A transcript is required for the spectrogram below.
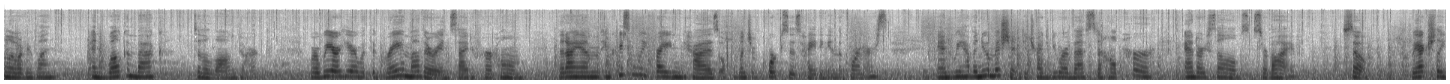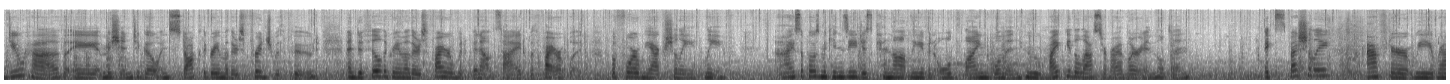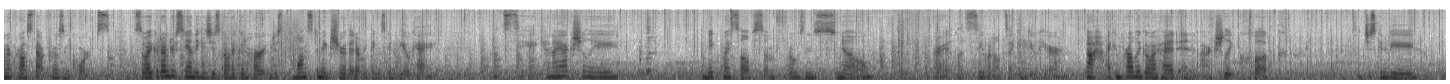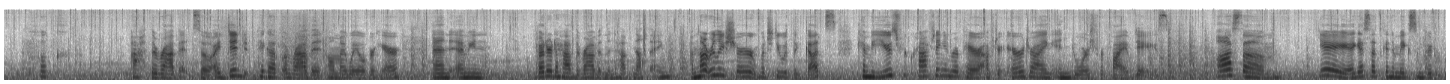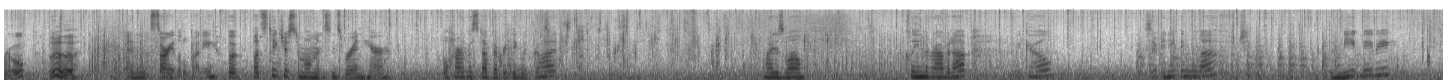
Hello, everyone, and welcome back to the Long Dark, where we are here with the Grey Mother inside of her home that I am increasingly frightened has a whole bunch of corpses hiding in the corners. And we have a new mission to try to do our best to help her and ourselves survive. So, we actually do have a mission to go and stock the Grey Mother's fridge with food and to fill the Grey Mother's firewood bin outside with firewood before we actually leave. I suppose Mackenzie just cannot leave an old blind woman who might be the last survivor in Milton, especially after we ran across that frozen corpse. So I could understand that he's just got a good heart and just wants to make sure that everything's gonna be okay. Let's see, can I actually make myself some frozen snow? Alright, let's see what else I can do here. Ah, I can probably go ahead and actually cook. It's just gonna be cook Ah, the rabbit. So I did pick up a rabbit on my way over here. And I mean, better to have the rabbit than to have nothing. I'm not really sure what to do with the guts. Can be used for crafting and repair after air drying indoors for five days. Awesome. Yay, I guess that's gonna make some good rope. Ugh. And sorry, little bunny, but let's take just a moment since we're in here. We'll harvest up everything we've got. Might as well clean the rabbit up. There we go. Is there anything left? The meat, maybe?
